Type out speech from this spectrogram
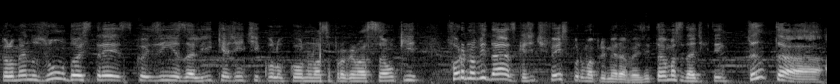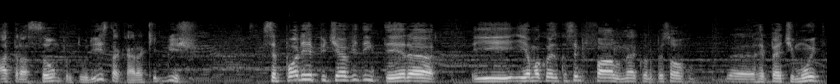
Pelo menos um, dois, três coisinhas ali que a gente colocou na nossa programação que foram novidades, que a gente fez por uma primeira vez. Então é uma cidade que tem tanta atração pro turista, cara, que, bicho, você pode repetir a vida inteira. E, e é uma coisa que eu sempre falo, né? Quando o pessoal eh, repete muito.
